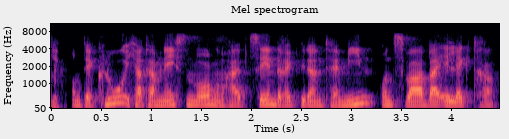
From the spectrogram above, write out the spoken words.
jetzt kommt der Clou, ich hatte am nächsten Morgen um halb zehn direkt wieder einen Termin und zwar bei Elektra.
